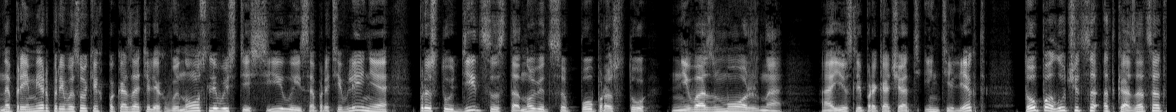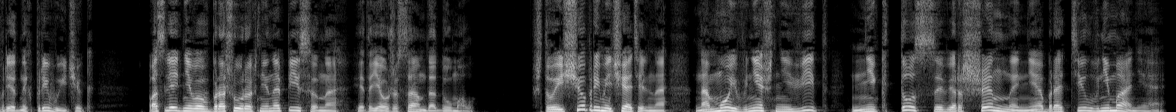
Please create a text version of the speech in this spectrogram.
Например, при высоких показателях выносливости, силы и сопротивления простудиться становится попросту невозможно, а если прокачать интеллект – то получится отказаться от вредных привычек. Последнего в брошюрах не написано, это я уже сам додумал. Что еще примечательно, на мой внешний вид никто совершенно не обратил внимания.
